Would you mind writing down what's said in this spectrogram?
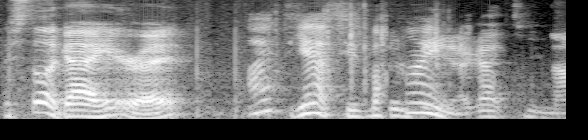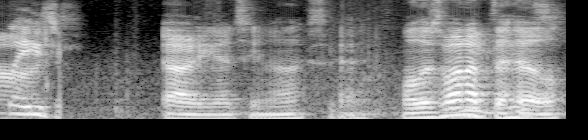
There's still a guy here, right? What? Yes, he's Should be. behind. I got two knocks. Laser. Oh, you got two knocks. Okay. Well, there's one up the hill.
